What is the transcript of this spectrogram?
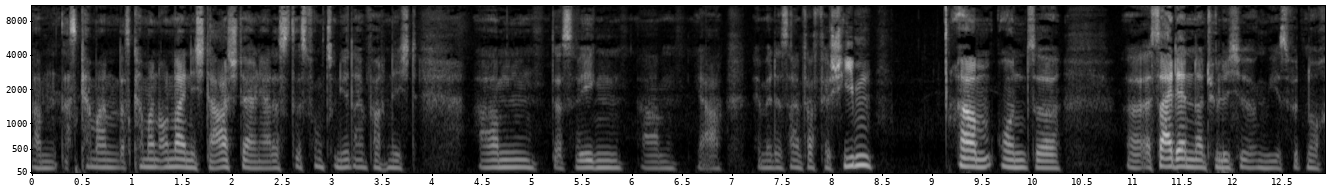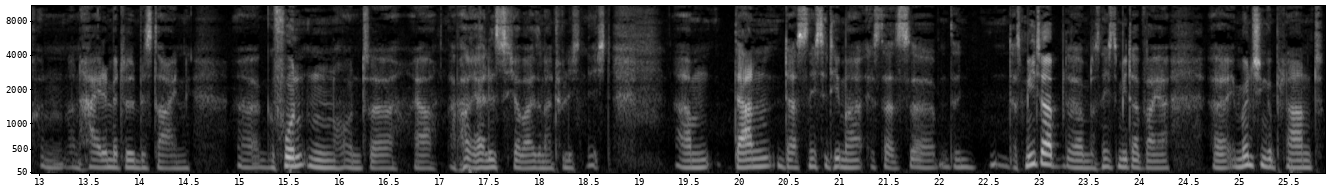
ähm, das kann man, das kann man online nicht darstellen. Ja, das, das funktioniert einfach nicht. Ähm, deswegen, ähm, ja, wenn wir das einfach verschieben ähm, und äh, äh, es sei denn natürlich irgendwie, es wird noch ein, ein Heilmittel bis dahin äh, gefunden und äh, ja, aber realistischerweise natürlich nicht. Ähm, dann das nächste Thema ist das, äh, das Meetup. Äh, das nächste Meetup war ja äh, in München geplant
